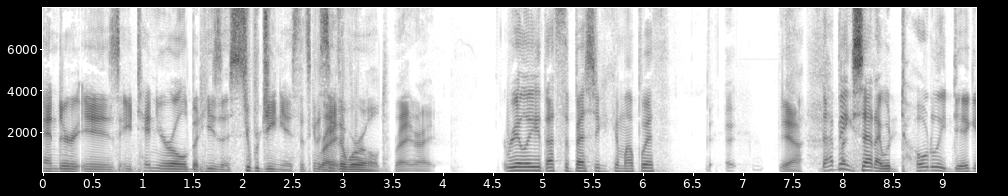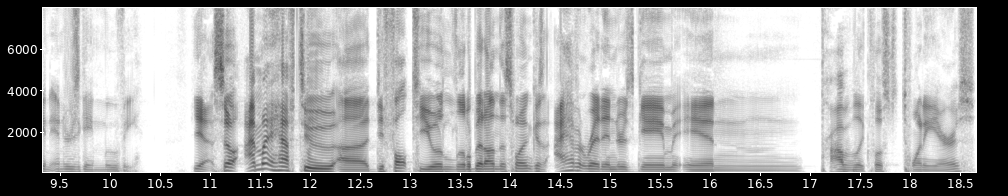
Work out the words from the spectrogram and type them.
Ender is a ten year old, but he's a super genius that's going to save the world. Right. Right. Really, that's the best you could come up with. Yeah. That being said, I would totally dig an Ender's Game movie. Yeah, so I might have to uh, default to you a little bit on this one because I haven't read Ender's Game in probably close to 20 years.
